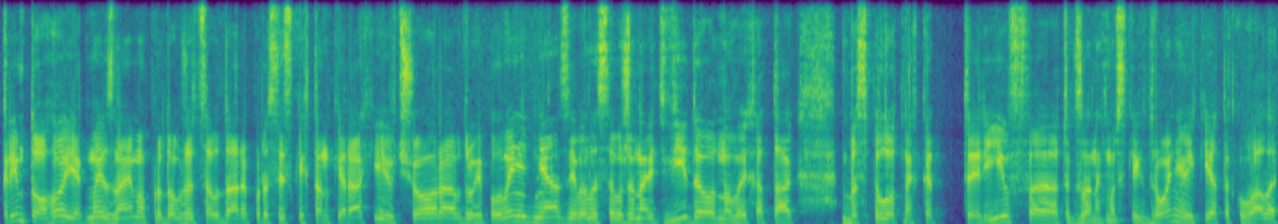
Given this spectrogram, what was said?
Крім того, як ми знаємо, продовжуються удари по російських танкерах. І вчора, в другій половині дня, з'явилися вже навіть відео нових атак безпілотних катерів, е, так званих морських дронів, які атакували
